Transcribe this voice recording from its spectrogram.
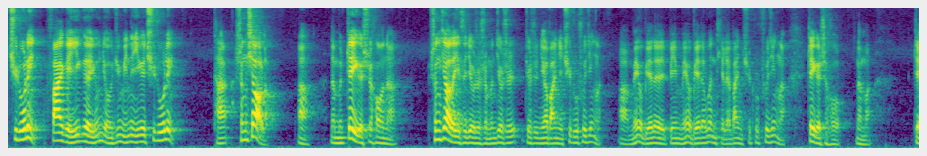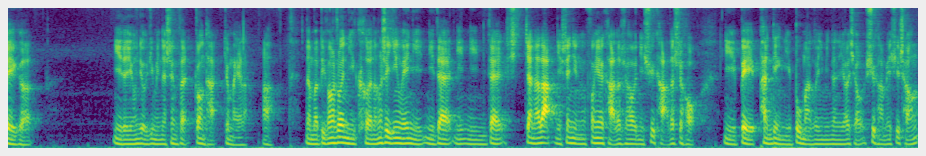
驱逐令发给一个永久居民的一个驱逐令，它生效了啊，那么这个时候呢，生效的意思就是什么？就是就是你要把你驱逐出境了啊，没有别的别没有别的问题来把你驱逐出境了。这个时候，那么这个你的永久居民的身份状态就没了。那么，比方说你可能是因为你你在你你你在加拿大，你申请枫叶卡的时候，你续卡的时候，你被判定你不满足移民的要求，续卡没续成，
